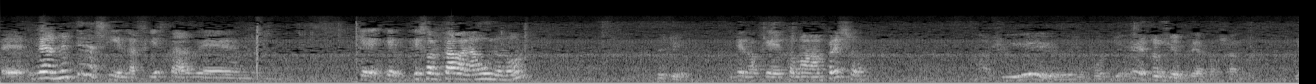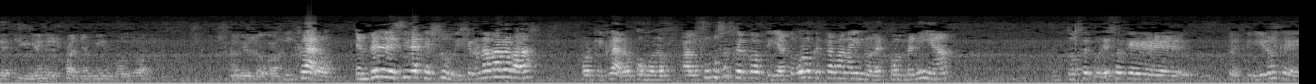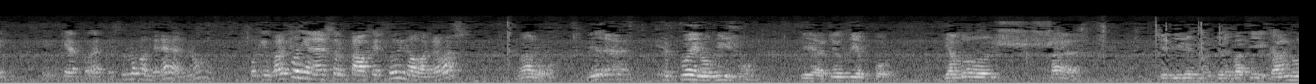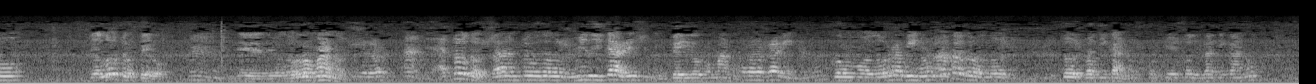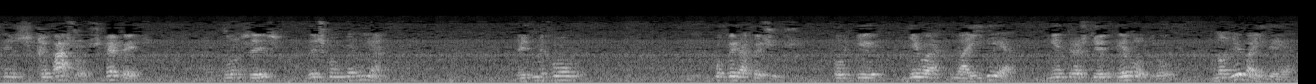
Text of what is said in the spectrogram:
eh, realmente era así en las fiestas de, que, que, que soltaban a uno, ¿no? ¿De qué? De los que tomaban preso. Así es, porque esto siempre ha pasado. Y aquí en España mismo lo. Y claro, en vez de decir a Jesús, dijeron a Barrabás, porque claro, como los- a los sumos sacerdotes y a todos los que estaban ahí no les convenía, entonces por eso que prefirieron que, que a Jesús lo condenaran, ¿no? Porque igual podían haber soltado a Jesús y no a Barrabás. Claro, eh, fue lo mismo de aquel tiempo. Ya los, ah, que diremos, del Vaticano, del otro, pero de, de los romanos. Ah, A todos, tanto los militares, el imperio romano, como los rabinos, ¿no? como los rabinos, a todos los dos vaticanos, porque esto del Vaticano es jefazos, jefes. Entonces, les convenía. Es mejor coger a Jesús, porque lleva la idea, mientras que el otro no lleva idea.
